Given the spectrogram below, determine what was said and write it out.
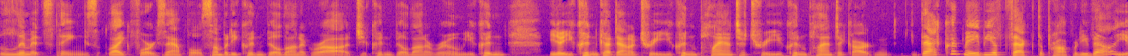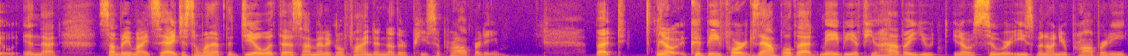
limits things, like for example, somebody couldn't build on a garage, you couldn't build on a room, you couldn't, you know, you couldn't cut down a tree, you couldn't plant a tree, you couldn't plant a garden, that could maybe affect the property value in that somebody might say, I just don't want to have to deal with this, I'm going to go find another piece of property. But you know, it could be, for example, that maybe if you have a you, you know sewer easement on your property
